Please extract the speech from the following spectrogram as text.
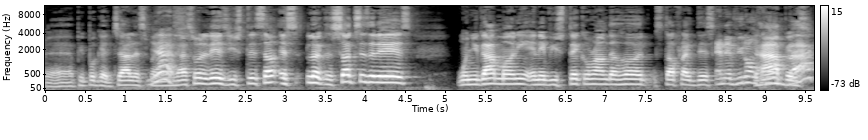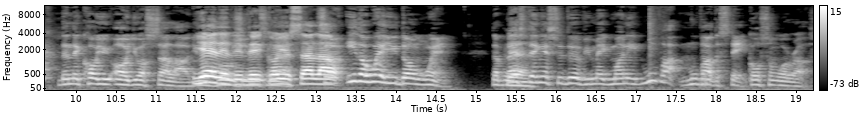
yeah. People get jealous, man. Yes. That's what it is. You still some. It's look. It sucks as it is when you got money, and if you stick around the hood, stuff like this. And if you don't come back, then they call you, oh, you're a sellout. You're Yeah, a they- they- they call you a sellout. So either way, you don't win. The best Yeah. thing is to do if you make money, move out, move out the state, go somewhere else.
